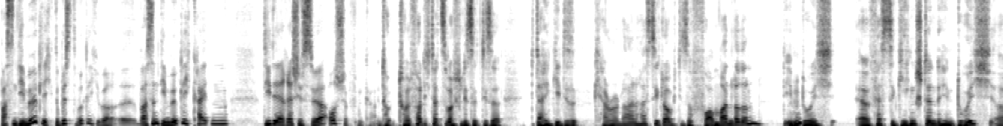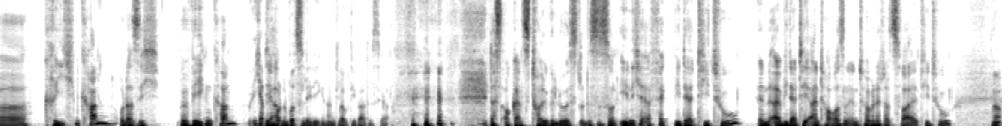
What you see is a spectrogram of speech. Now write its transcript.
was sind die Möglichkeiten? Du bist wirklich über, äh, was sind die Möglichkeiten, die der Regisseur ausschöpfen kann? To toll fand ich da zum Beispiel diese, diese, dahin geht diese Caroline, heißt sie, glaube ich, diese Formwandlerin, die mhm. eben durch äh, feste Gegenstände hindurch äh, kriechen kann oder sich bewegen kann. Ich habe ja. sofort eine Wurzel genannt, glaube die war das, ja. das ist auch ganz toll gelöst. Und es ist so ein ähnlicher Effekt wie der T2, in, äh, wie der T1000 in Terminator 2, T2. Ja.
